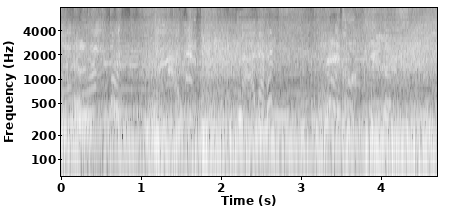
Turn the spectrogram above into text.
えねまだ下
